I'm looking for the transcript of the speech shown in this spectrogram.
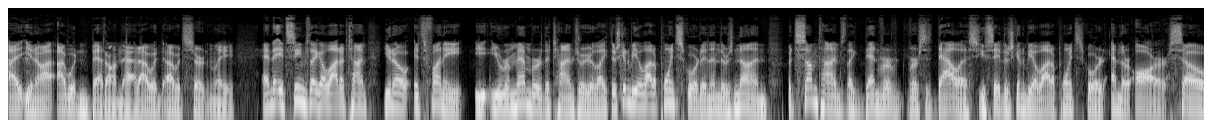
I you know, I, I, wouldn't bet on that. I would, I would certainly. And it seems like a lot of time, you know, it's funny. You, you remember the times where you're like, there's going to be a lot of points scored, and then there's none. But sometimes, like Denver versus Dallas, you say there's going to be a lot of points scored, and there are. So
